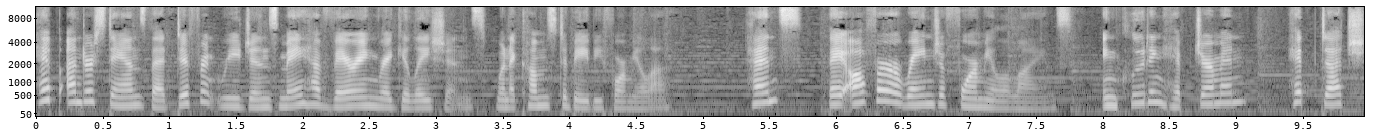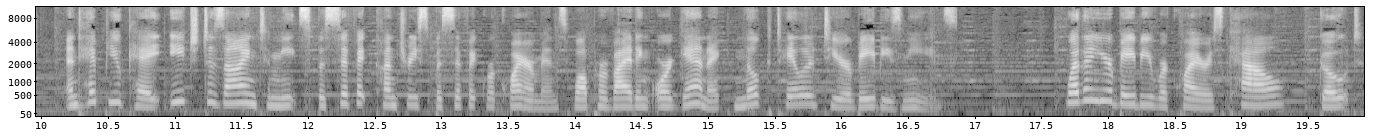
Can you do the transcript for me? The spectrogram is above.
HiPP understands that different regions may have varying regulations when it comes to baby formula. Hence, they offer a range of formula lines, including HiPP German, HiPP Dutch, and HiPP UK, each designed to meet specific country specific requirements while providing organic milk tailored to your baby's needs. Whether your baby requires cow, goat,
